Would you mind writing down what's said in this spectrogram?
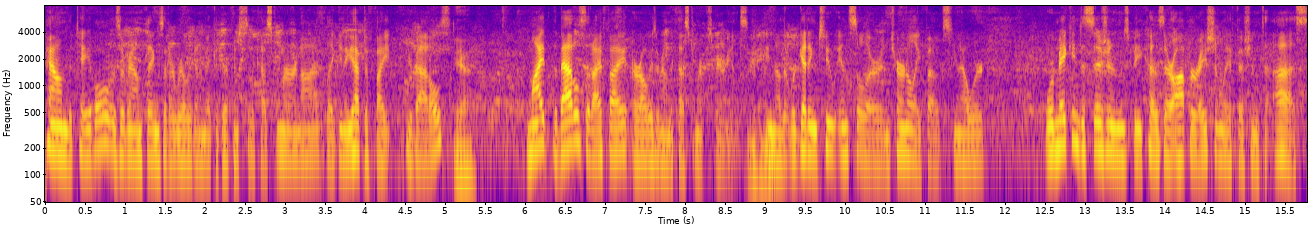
pound the table is around things that are really going to make a difference to the customer or not. Like you know, you have to fight your battles Yeah. my the battles that I fight are always around the customer experience. Mm-hmm. You know that we're getting too insular internally, folks. You know we're we're making decisions because they're operationally efficient to us,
